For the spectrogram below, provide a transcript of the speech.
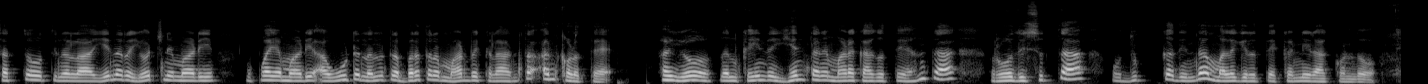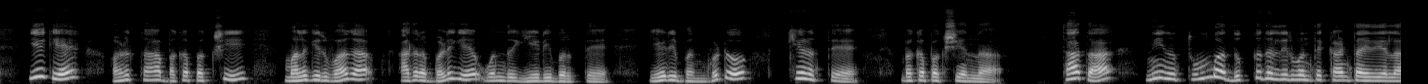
ಸತ್ತೋ ತಿನ್ನಲ್ಲ. ಏನಾರ ಯೋಚನೆ ಮಾಡಿ, ಉಪಾಯ ಮಾಡಿ ಆ ಊಟ ನನ್ನ ಹತ್ರ ಬರೋ ಮಾಡಬೇಕಲ್ಲ ಅಂತ ಅಂದ್ಕೊಳ್ಳುತ್ತೆ. ಅಯ್ಯೋ, ನನ್ನ ಕೈಯಿಂದ ಏನು ತಾನೇ ಮಾಡೋಕ್ಕಾಗುತ್ತೆ ಅಂತ ರೋಧಿಸುತ್ತಾ ದುಃಖದಿಂದ ಮಲಗಿರುತ್ತೆ ಕಣ್ಣೀರು ಹಾಕ್ಕೊಂಡು. ಹೀಗೆ ಅಳುತ್ತಾ ಬಕಪಕ್ಷಿ ಮಲಗಿರುವಾಗ ಅದರ ಬಳಿಗೆ ಒಂದು ಏಡಿ ಬರುತ್ತೆ. ಏಡಿ ಬಂದ್ಬಿಟ್ಟು ಕೇಳುತ್ತೆ, ಬಕಪಕ್ಷಿಯನ್ನು, ತಾತ, ನೀನು ತುಂಬ ದುಃಖದಲ್ಲಿರುವಂತೆ ಕಾಣ್ತಾ ಇದೆಯಲ್ಲ,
